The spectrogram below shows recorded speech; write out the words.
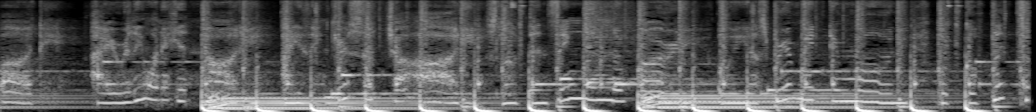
body. I really wanna get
